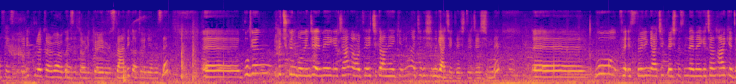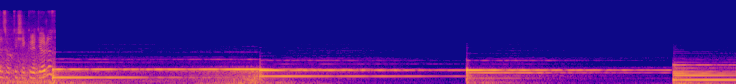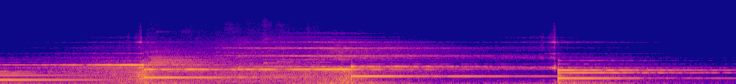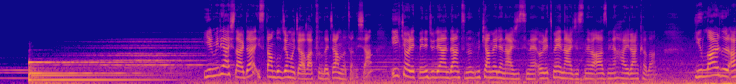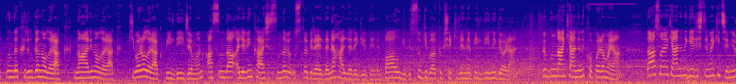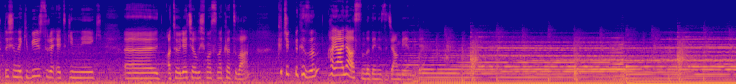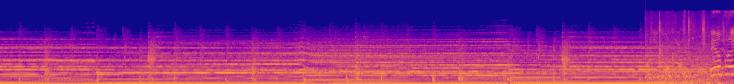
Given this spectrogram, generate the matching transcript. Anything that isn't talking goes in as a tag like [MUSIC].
Festivali kuratör ve organizatörlük görevi üstlendik atölyemizde. Ee, bugün 3 gün boyunca emeği geçen ve ortaya çıkan heykelin açılışını gerçekleştireceğiz şimdi. Ee, bu festivalin gerçekleşmesinde emeği geçen herkese çok teşekkür ediyoruz. Yaşlarda İstanbul Cam Ocağı Vakfı'nda camla tanışan... ...ilk öğretmeni Julian Denton'ın mükemmel enerjisine, öğretme enerjisine ve azmine hayran kalan... ...yıllardır aklında kırılgan olarak, narin olarak, kibar olarak bildiği camın... ...aslında alevin karşısında ve usta bir elde ne hallere girdiğini... ...bal gibi, su gibi akıp şekillenebildiğini gören... ...ve bundan kendini koparamayan... Daha sonra kendini geliştirmek için yurt dışındaki bir sürü etkinlik, e, atölye çalışmasına katılan küçük bir kızın hayali aslında Denizli Can Bienali.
